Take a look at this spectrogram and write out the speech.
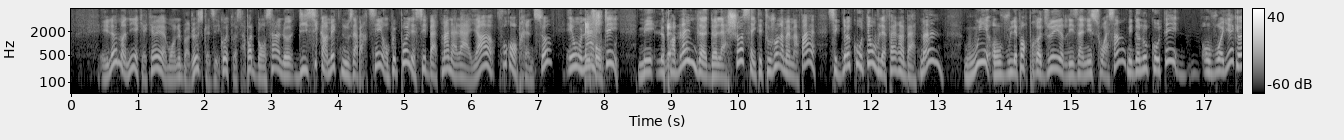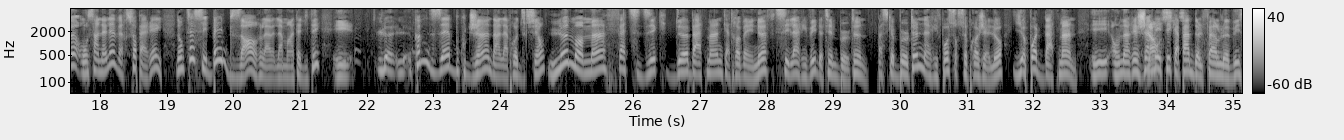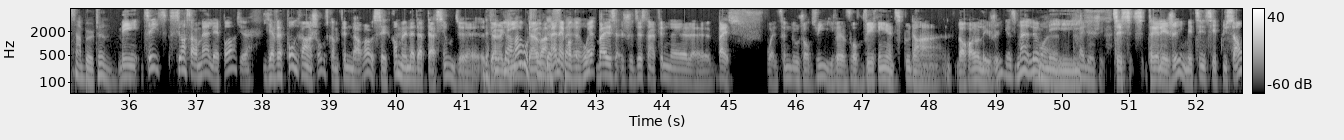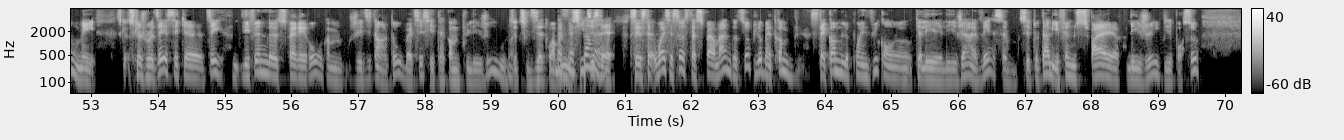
Et là, à un moment donné, il y a quelqu'un à Warner Brothers qui a dit Écoute, là, ça n'a pas de bon sens. Là. DC Comics nous appartient. On peut pas laisser Batman aller ailleurs. faut qu'on prenne ça. Et on a faut- acheté. Mais le problème de, de l'achat, ça a été toujours la même affaire. C'est que d'un côté, on voulait faire un Batman. Oui, on voulait pas reproduire les années 60, mais d'un autre côté, on voyait qu'on s'en allait vers ça pareil. Donc, tu sais, c'est bien bizarre, la, la mentalité. Et le- le- comme disaient beaucoup de gens dans la production, le moment fatidique de Batman 89, c'est l'arrivée de Tim Burton. Parce que Burton n'arrive pas sur ce projet-là, il n'y a pas de Batman. Et on n'aurait jamais Non, été capable de le faire lever sans Burton. Mais, tu sais, si on s'en remet à l'époque, il n'y avait pas grand-chose comme film d'horreur. C'est comme une adaptation d'un livre, d'un roman, n'importe quoi. Ben, je veux dire, c'est un film, euh, ben, ouais, le film d'aujourd'hui, il va, va virer un petit peu dans l'horreur léger, quasiment, là, Ouais, mais Très léger. c'est très léger, mais tu sais, c'est plus sombre. Mais ce que, ce que je veux dire, c'est que tu sais, les films de super-héros, comme j'ai dit tantôt, ben, tu sais, c'était comme plus léger. Ou, tu- Tu le disais toi-même Ben, aussi. c'était ouais, c'est ça, c'était Superman, tout ça. Puis là, ben, comme, c'était comme le point de vue qu'on, que les, les gens avaient. C'est, c'est tout le temps des films super légers, puis pour ça.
